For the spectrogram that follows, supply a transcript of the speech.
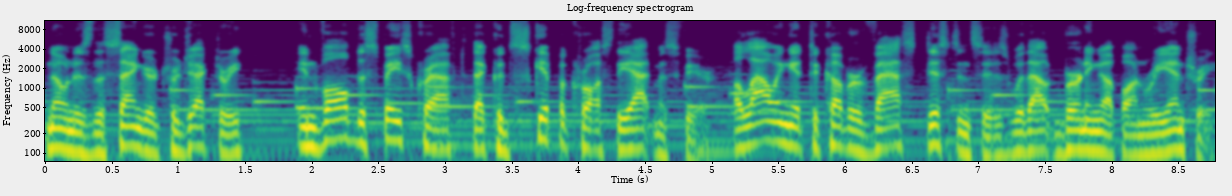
known as the Sänger trajectory, involved a spacecraft that could skip across the atmosphere, allowing it to cover vast distances without burning up on re-entry.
